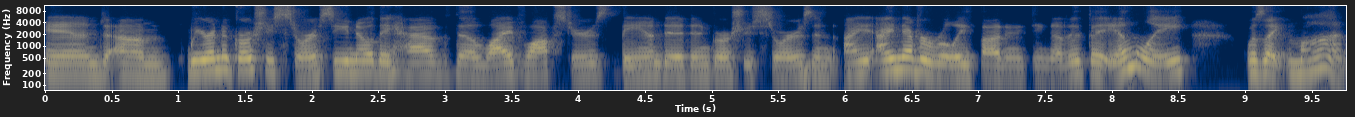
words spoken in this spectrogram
And um, we were in a grocery store so you know they have the live lobsters banded in grocery stores and I, I never really thought anything of it but emily was like mom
